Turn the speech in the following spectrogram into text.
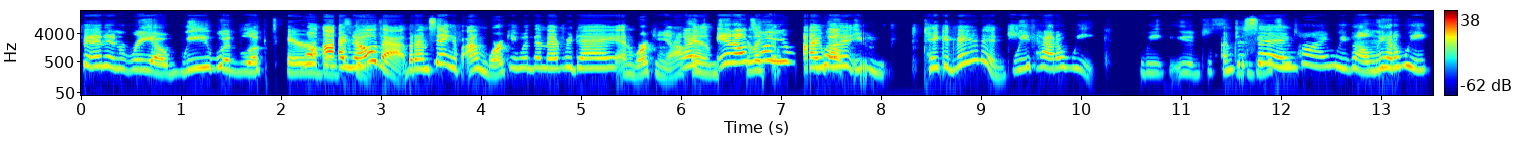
Finn and Rhea, we would look terrible. Well, I too. know that, but I'm saying if I'm working with them every day and working out, Like, and and I'll like, tell you, I well, wouldn't you take advantage. we've had a week. We you just I'm just give it some saying. time. We've only had a week.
